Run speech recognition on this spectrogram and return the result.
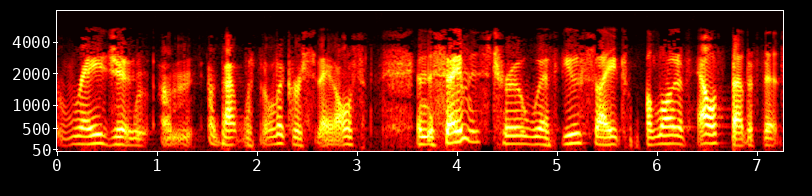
raging um, about with the liquor sales, and the same is true with you cite a lot of health benefits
